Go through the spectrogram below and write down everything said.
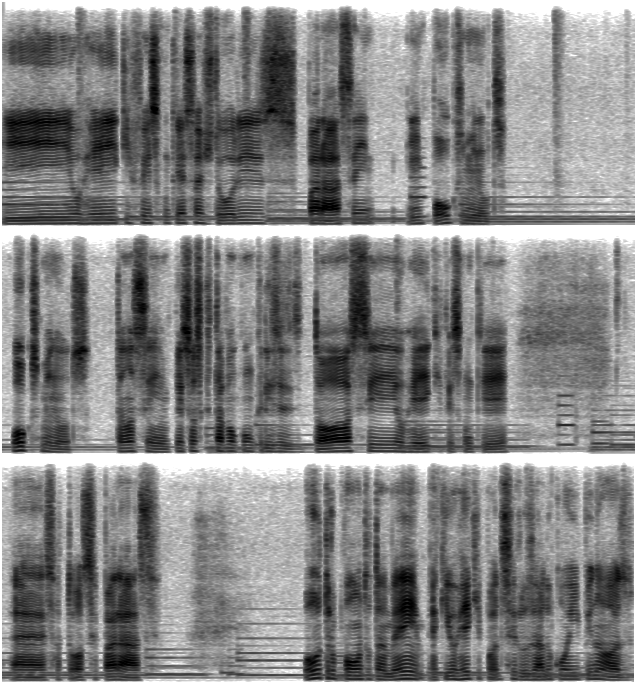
e o reiki fez com que essas dores parassem em poucos minutos. Poucos minutos. Então, assim, pessoas que estavam com crise de tosse, o reiki fez com que é, essa tosse parasse. Outro ponto também é que o reiki pode ser usado com hipnose,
